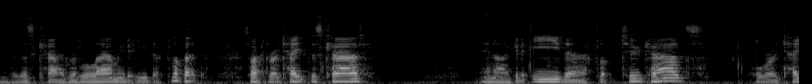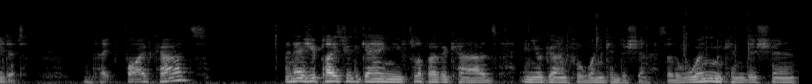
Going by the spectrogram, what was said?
And so this card would allow me to either flip it so I could rotate this card and I could either flip two cards or rotate it and take five cards. And as you play through the game, you flip over cards and you're going for a win condition. So the win condition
